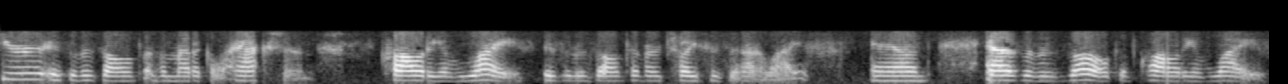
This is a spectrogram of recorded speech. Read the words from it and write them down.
cure is a result of a medical action. Quality of life is a result of our choices in our life, and as a result of quality of life,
